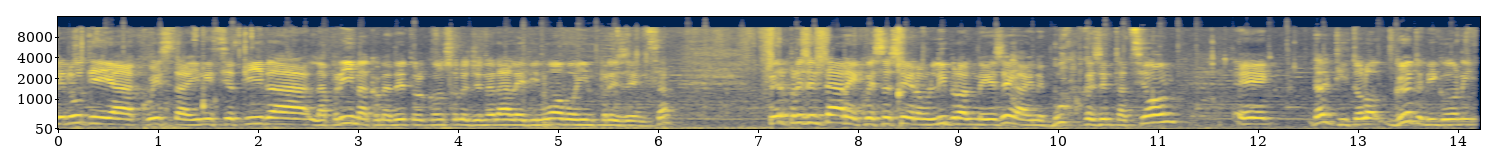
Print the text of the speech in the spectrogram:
benvenuti a questa iniziativa, la prima, come ha detto il Console Generale, di nuovo in presenza, per presentare questa sera un libro al mese, eine Buchpräsentation, eh, dal titolo Goethe Vigoni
